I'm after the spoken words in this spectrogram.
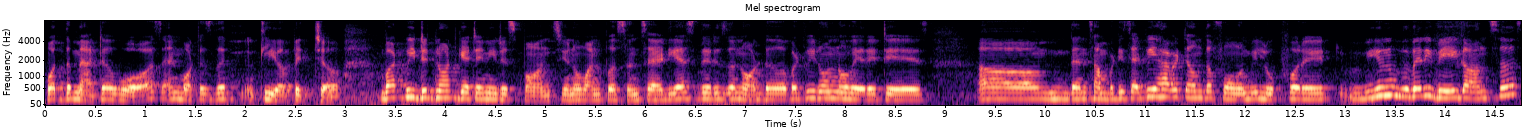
what the matter was and what is the clear picture. But we did not get any response. You know, one person said, Yes, there is an order, but we don't know where it is. Um, then somebody said, We have it on the phone, we look for it. You know, very vague answers.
